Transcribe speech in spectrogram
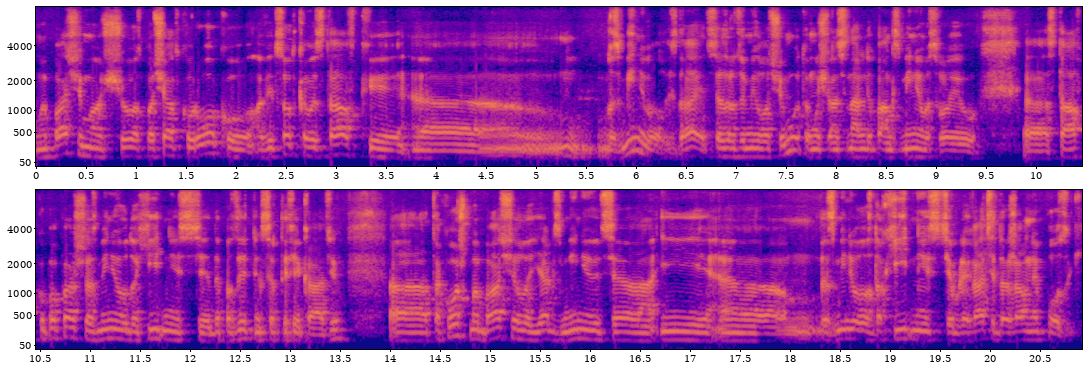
Ми бачимо, що з початку року відсоткові ставки е, ну, змінювались. Да? І це зрозуміло чому, тому що Національний банк змінював свою е, ставку. По перше, змінював дохідність депозитних сертифікатів. Е, також ми бачили, як змінюється і е, змінювалась дохідність облігацій державної позики.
